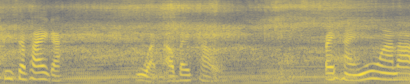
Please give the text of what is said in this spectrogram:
พี่สะพ้ายกะปวดเอาใบเขาไปหายงัวเรา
